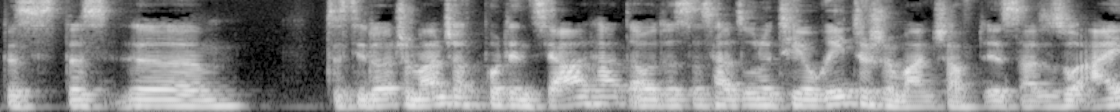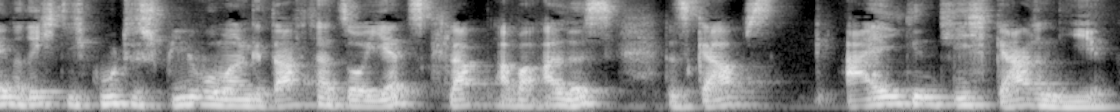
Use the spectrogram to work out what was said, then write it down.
Das das äh, dass die deutsche Mannschaft Potenzial hat, aber dass das halt so eine theoretische Mannschaft ist. Also so ein richtig gutes Spiel, wo man gedacht hat, so jetzt klappt aber alles. Das gab's eigentlich gar nie.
